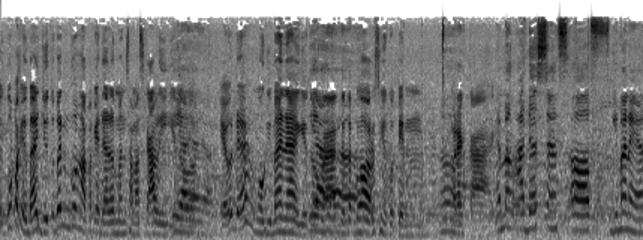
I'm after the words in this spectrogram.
gue pakai baju tuh kan gue nggak pakai daleman sama sekali gitu loh. iya, iya. ya udah mau gimana gitu Iya. kan tetap lo harus ngikutin Ah. mereka Emang ada sense of gimana ya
